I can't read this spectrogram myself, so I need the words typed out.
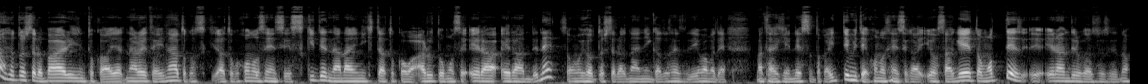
はひょっとしたらバイオリンとかや習いたいなとか好き、あとこの先生好きで習いに来たとかはあると思うんですよ。選んでね。そのひょっとしたら何人かの先生で今まで、まあ、体験レッスンとか行ってみて、この先生が良さげと思って選んでるからそうですけど、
